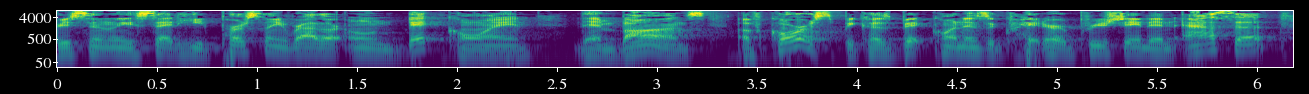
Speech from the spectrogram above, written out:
recently said he'd personally rather own Bitcoin than bonds. Of course, because Bitcoin is a greater appreciated asset,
